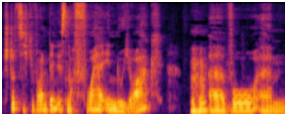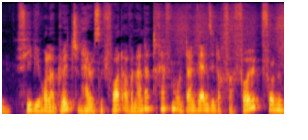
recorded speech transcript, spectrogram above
stutzig geworden bin, ist noch vorher in New York, mhm. äh, wo ähm, Phoebe Waller-Bridge und Harrison Ford aufeinandertreffen und dann werden sie doch verfolgt von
